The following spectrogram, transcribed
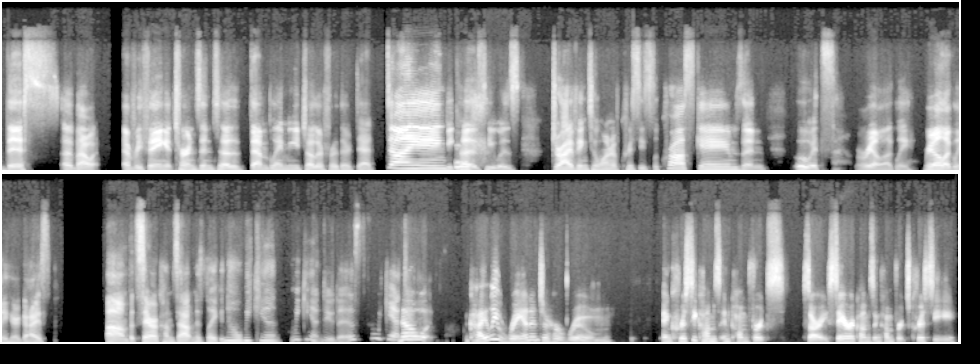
this, about everything. It turns into them blaming each other for their dad dying because Oof. he was driving to one of Chrissy's lacrosse games. And ooh, it's real ugly, real ugly here, guys. Um, but Sarah comes out and is like, no, we can't, we can't do this. We can't No. Kylie ran into her room and Chrissy comes and comforts, sorry, Sarah comes and comforts Chrissy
